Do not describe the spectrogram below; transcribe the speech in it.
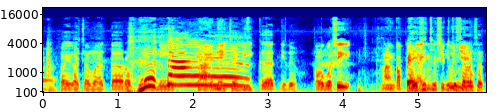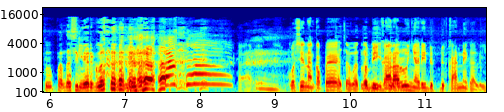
Pakai kacamata, rok ini, nah, ini jadi ikat gitu. kalau gua sih nangkapnya Nah, itu, itu salah satu fantasi liar gue. Gua sih nangkapnya Kacamata lebih hidung. lu nyari deg-degannya kali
